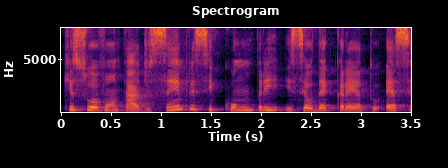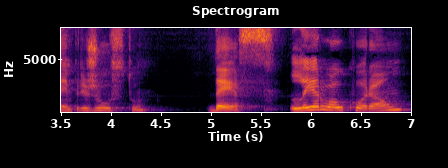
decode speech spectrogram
que Sua vontade sempre se cumpre e seu decreto é sempre justo. 10. Ler o Alcorão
